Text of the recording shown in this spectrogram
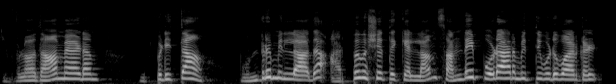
இவ்வளோதான் மேடம். இப்படித்தான் ஒன்றுமில்லாத அற்ப விஷயத்துக்கெல்லாம் சண்டை போட ஆரம்பித்து விடுவார்கள்.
